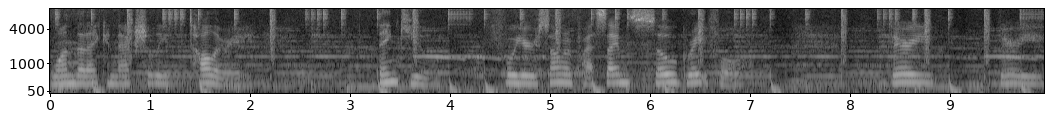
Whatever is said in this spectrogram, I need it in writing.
one that I can actually tolerate. Thank you for your song request. I'm so grateful. Very, very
